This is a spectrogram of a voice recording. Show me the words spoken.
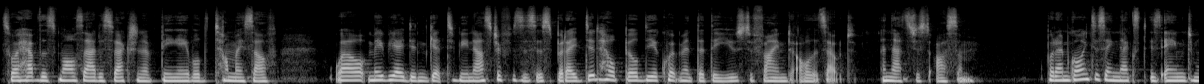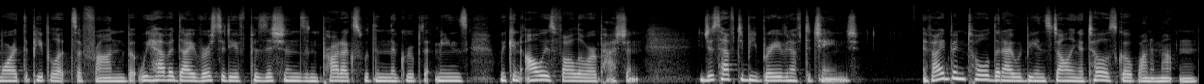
So I have the small satisfaction of being able to tell myself well, maybe I didn't get to be an astrophysicist, but I did help build the equipment that they use to find all that's out. And that's just awesome. What I'm going to say next is aimed more at the people at Safran, but we have a diversity of positions and products within the group that means we can always follow our passion. You just have to be brave enough to change. If I'd been told that I would be installing a telescope on a mountain,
